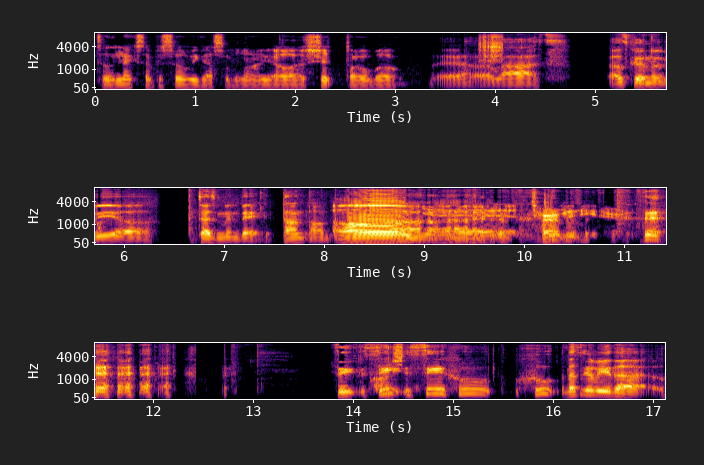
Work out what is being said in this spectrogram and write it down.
till the next episode, we got some. Uh, we got a lot of shit to talk about. Yeah, a lot. That's gonna be uh Judgment Day. Dun dun. dun. Oh Ah. yeah, Terminator. see, Oh, see, shit. see who, who? That's gonna be the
